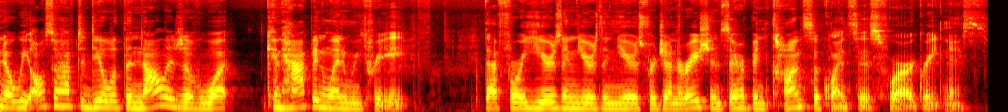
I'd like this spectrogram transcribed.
know, we also have to deal with the knowledge of what can happen when we create. That for years and years and years, for generations, there have been consequences for our greatness,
